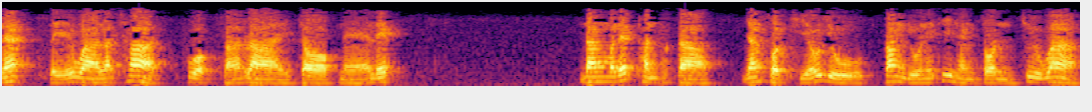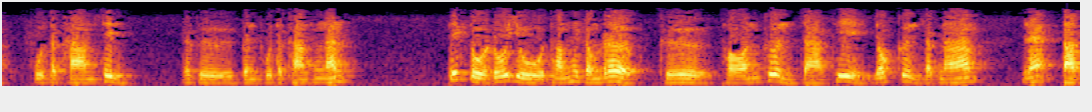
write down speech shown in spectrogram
และเสวาลชาติ พวกสาหร่าย จอกแหนเล็ก ดังเมล็ดพันธุ์ผักกาดยังสดเขียวอยู่ตั้งอยู่ในที่แห่งตนชื่อว่าภูตคามสิ้น ก็คือเป็นภูตคามทั้งนั้นภิกษุรู้อยู่ทำให้กำเริบ คือถอนขึ้นจากที่ยกขึ้นจากน้ำ และตัด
